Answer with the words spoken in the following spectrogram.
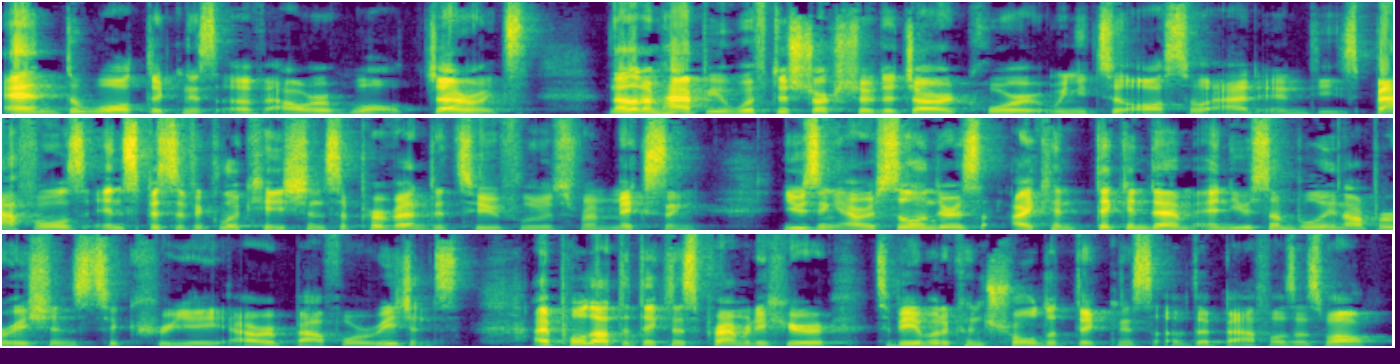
and the wall thickness of our wall gyroids. Now that I'm happy with the structure of the gyroid core, we need to also add in these baffles in specific locations to prevent the two fluids from mixing. Using our cylinders, I can thicken them and use some boolean operations to create our baffle regions. I pulled out the thickness parameter here to be able to control the thickness of the baffles as well.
